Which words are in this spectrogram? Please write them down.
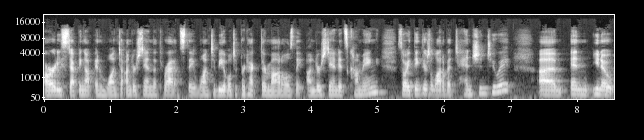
are already stepping up and want to understand the threats. They want to be able to protect their models. They understand it's coming. So I think there's a lot of attention to it. Um, and, you know,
